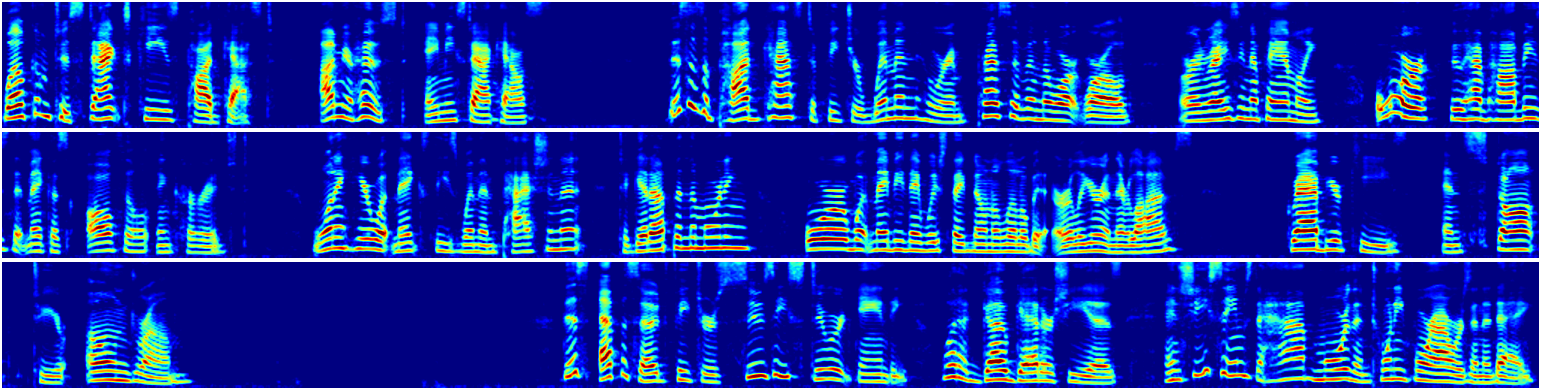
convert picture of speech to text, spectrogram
Welcome to Stacked Keys Podcast. I'm your host, Amy Stackhouse. This is a podcast to feature women who are impressive in the work world or in raising a family or who have hobbies that make us all feel encouraged. Want to hear what makes these women passionate to get up in the morning or what maybe they wish they'd known a little bit earlier in their lives? Grab your keys and stomp to your own drum. This episode features Susie Stewart Gandy. What a go getter she is, and she seems to have more than 24 hours in a day.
